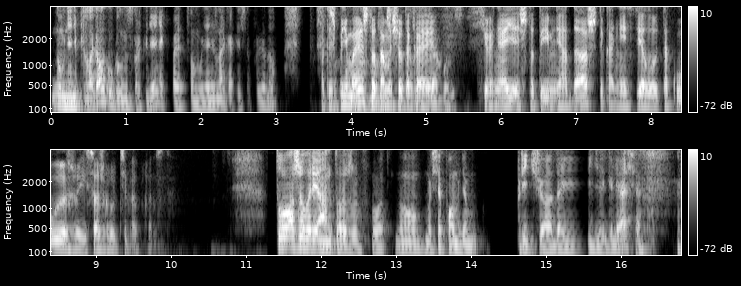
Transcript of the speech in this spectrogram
ну, мне не предлагал Google ни сколько денег, поэтому я не знаю, как я себя поведу. А ты же понимаешь, что там еще такая херня есть, что ты им не отдашь, так они сделают такую же и сожрут тебя просто. Тоже вариант тоже, вот. Ну, мы все помним притчу о Давиде и Голиафе.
